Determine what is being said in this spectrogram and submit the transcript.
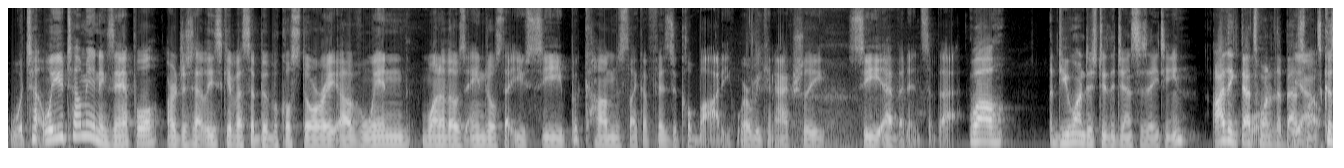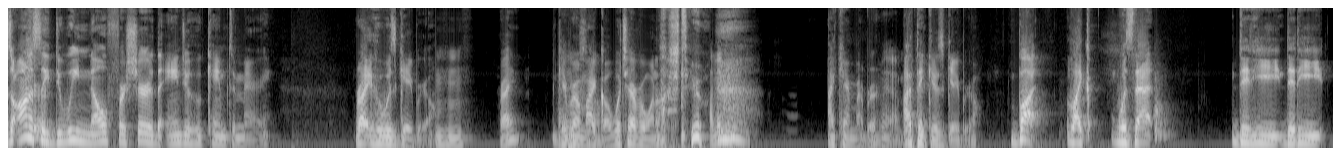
will you tell me an example, or just at least give us a biblical story of when one of those angels that you see becomes like a physical body, where we can actually see evidence of that? Well, do you want to just do the Genesis 18? I think that's one of the best yeah, ones. Because honestly, sure. do we know for sure the angel who came to Mary, right? Who was Gabriel, mm-hmm. right? Gabriel, so. Michael, whichever one of those two. I think I can't remember. Yeah, I think it was Gabriel. But like, was that? Did he? Did he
